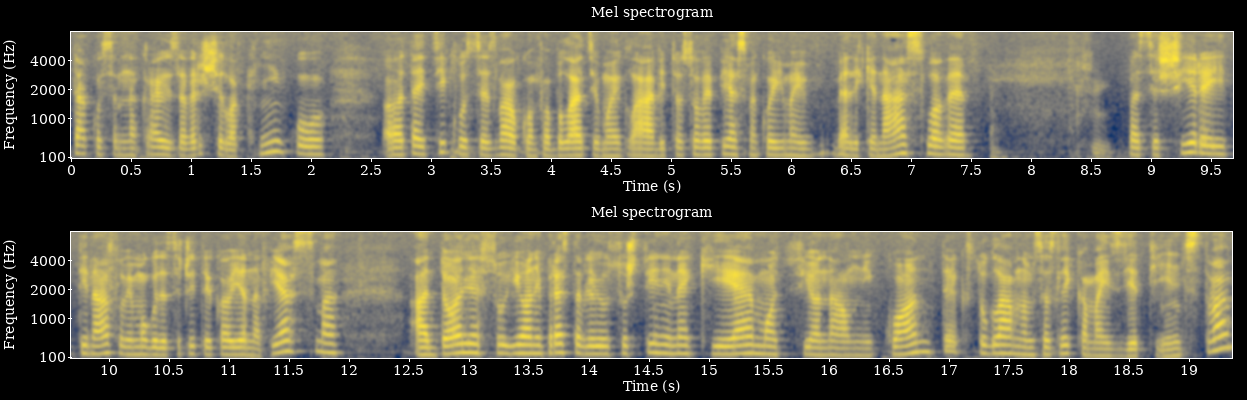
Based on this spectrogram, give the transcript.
tako sam na kraju završila knjigu, uh, taj ciklus se zvao Konfabulacija u mojoj glavi. To su ove pjesme koje imaju velike naslove, pa se šire i ti naslovi mogu da se čitaju kao jedna pjesma, a dolje su i oni predstavljaju u suštini neki emocionalni kontekst, uglavnom sa slikama iz djetinjstva,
